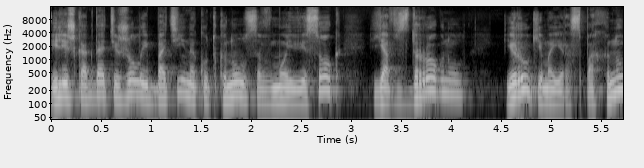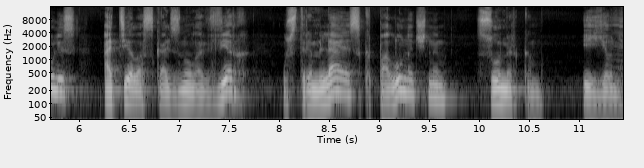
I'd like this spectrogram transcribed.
И лишь когда тяжелый ботинок уткнулся в мой висок, я вздрогнул, и руки мои распахнулись, а тело скользнуло вверх, устремляясь к полуночным сумеркам июня.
